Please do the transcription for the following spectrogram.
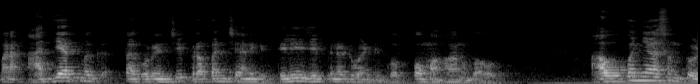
మన ఆధ్యాత్మికత గురించి ప్రపంచానికి తెలియజెప్పినటువంటి గొప్ప మహానుభావుడు. ఆ ఉపన్యాసంతో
